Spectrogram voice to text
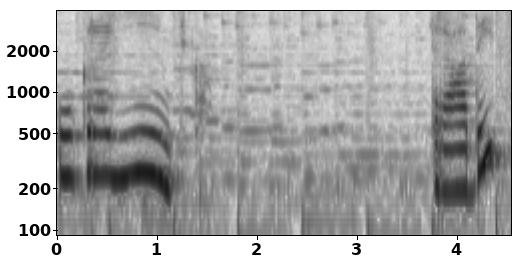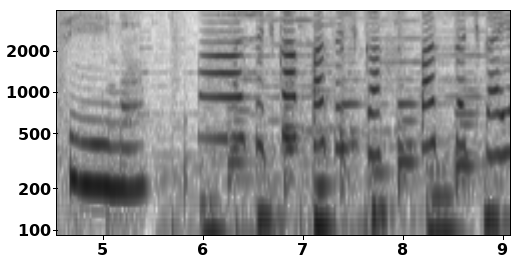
українська, традиційна. Пасочка, пасочка, пасочка,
